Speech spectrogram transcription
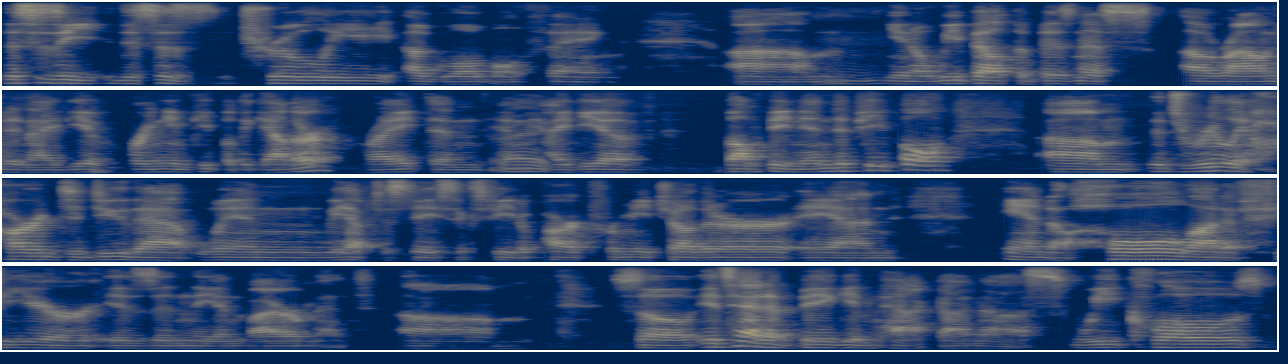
this is a this is truly a global thing. Um, Mhm. You know, we built the business around an idea of bringing people together, right? And, and the idea of bumping into people. Um, it's really hard to do that when we have to stay six feet apart from each other, and and a whole lot of fear is in the environment. Um, so it's had a big impact on us. We closed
